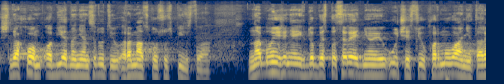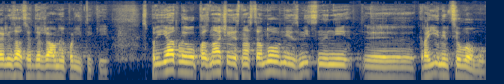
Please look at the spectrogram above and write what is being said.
шляхом об'єднання інститутів громадського суспільства, наближення їх до безпосередньої участі у формуванні та реалізації державної політики сприятливо позначились на становленні і зміцненні країни в цілому.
